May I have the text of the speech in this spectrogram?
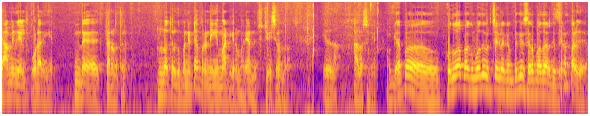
ஜாமீன் கையெழுத்து போடாதீங்க. இந்த தருணத்தில். இன்னொருத்தருக்கு பண்ணிவிட்டு அப்புறம் நீங்கள் மாட்டிக்கிற மாதிரியான சுச்சுவேஷன் வந்துடும் இதுதான் ஆலோசனை ஓகே அப்போ பொதுவாக பார்க்கும்போது விருச்சிக லக்கணத்துக்கு சிறப்பாக தான் இருக்குது. சிறப்பாக இருக்குது.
